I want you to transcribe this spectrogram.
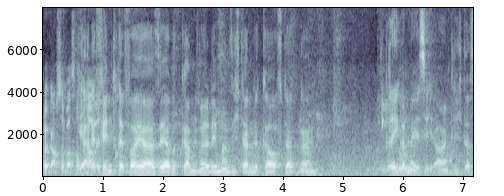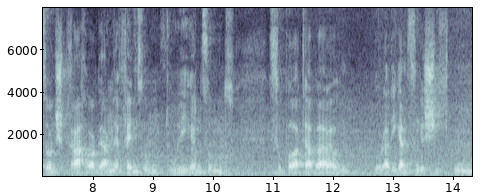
oder gab es da was noch Ja, der nicht? Fan-Treffer ja sehr bekannt, ne, den man sich dann gekauft hat. Ne? Regelmäßig eigentlich, dass so ein Sprachorgan der Fans und Hooligans und Supporter war und wo da die ganzen Geschichten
